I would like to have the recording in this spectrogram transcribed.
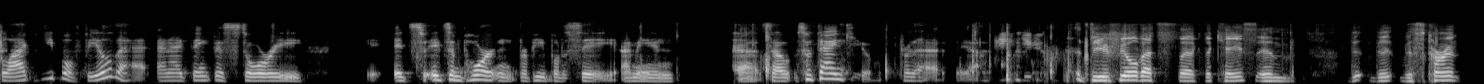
black people feel that, and I think this story it's it's important for people to see. I mean, uh, so so thank you for that. Yeah. Thank you. Do you feel that's the, the case in the, the, this current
